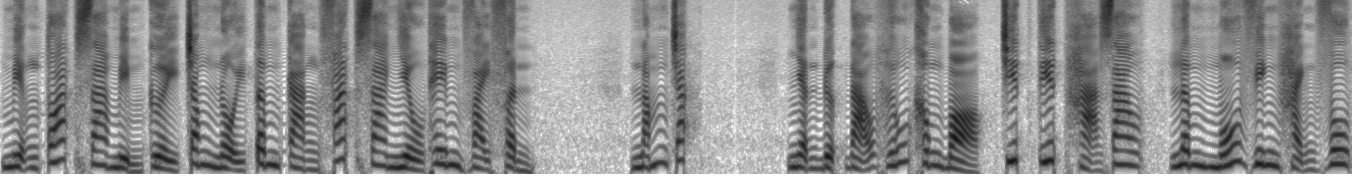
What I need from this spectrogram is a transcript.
Miệng toát ra mỉm cười trong nội tâm càng phát ra nhiều thêm vài phần. Nắm chắc. Nhận được đảo hữu không bỏ. Chiết tiết hạ giao. Lâm mố vinh hạnh vô.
